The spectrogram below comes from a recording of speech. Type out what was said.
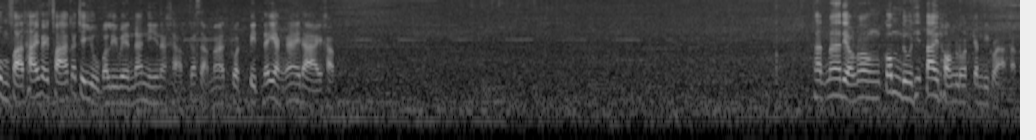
ปุ่มฝาท้ายไฟฟ้าก็จะอยู่บริเวณด้านนี้นะครับ ก็สามารถกดปิดได้อย่างง่ายดายครับ ถัดมาเดี๋ยวลองก้มดูที่ใต้ท้องรถกันดีกว่าครับ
